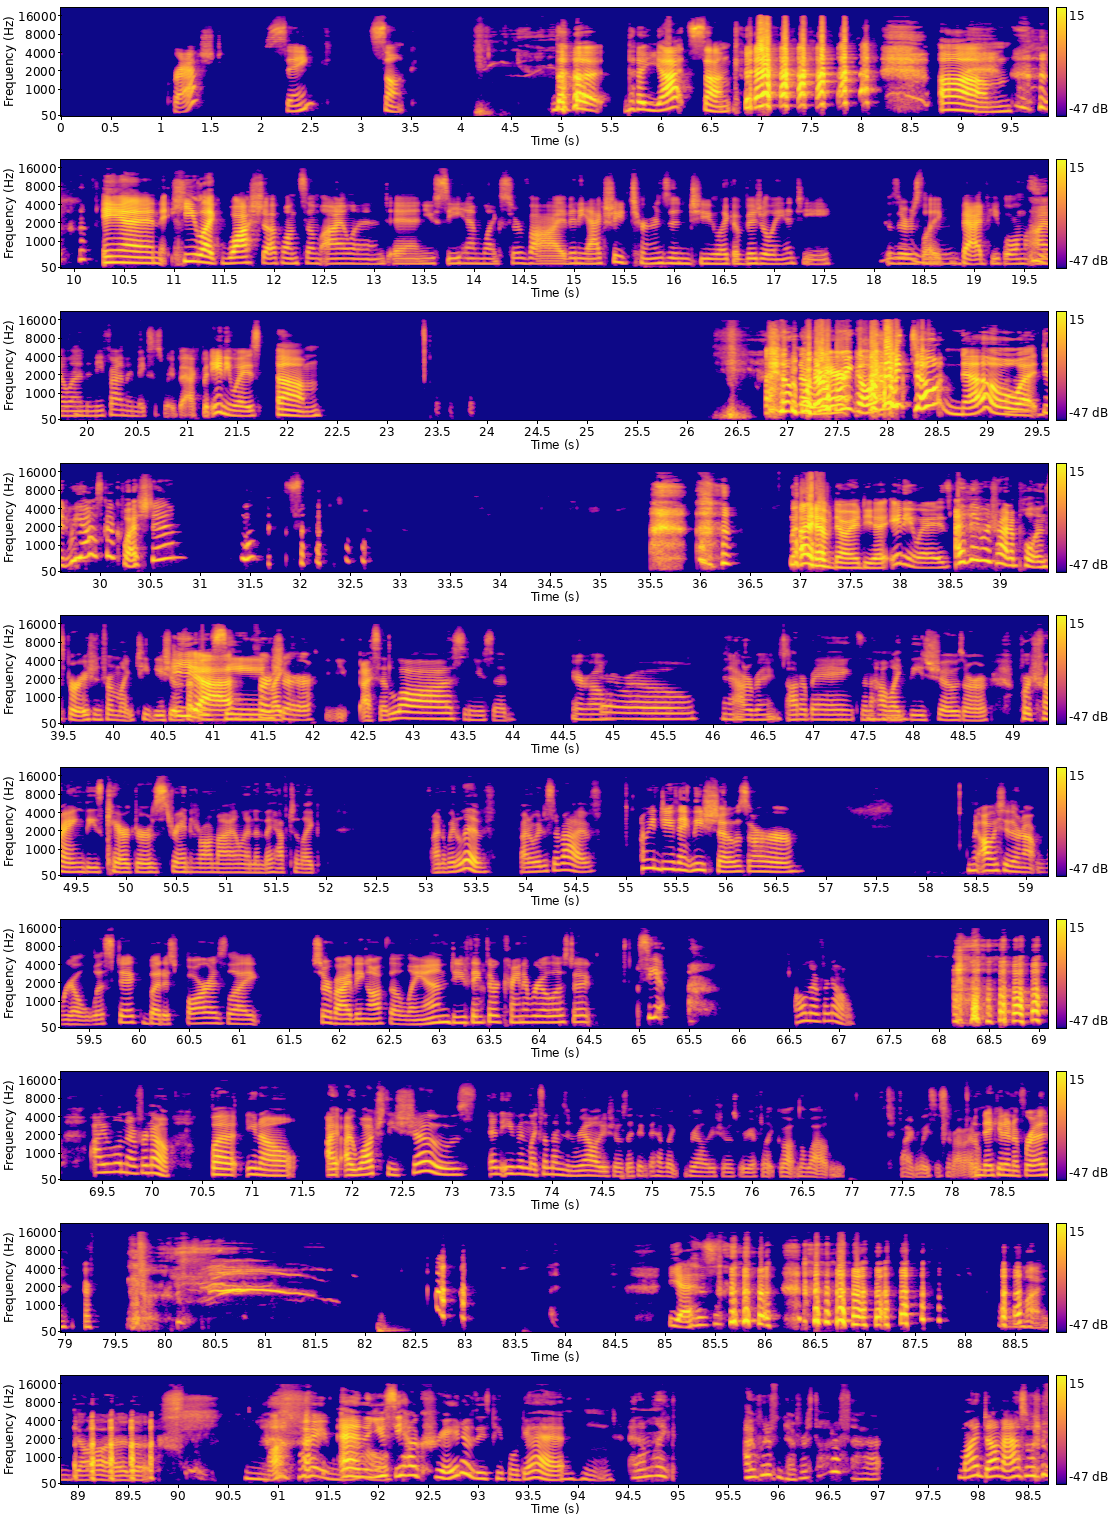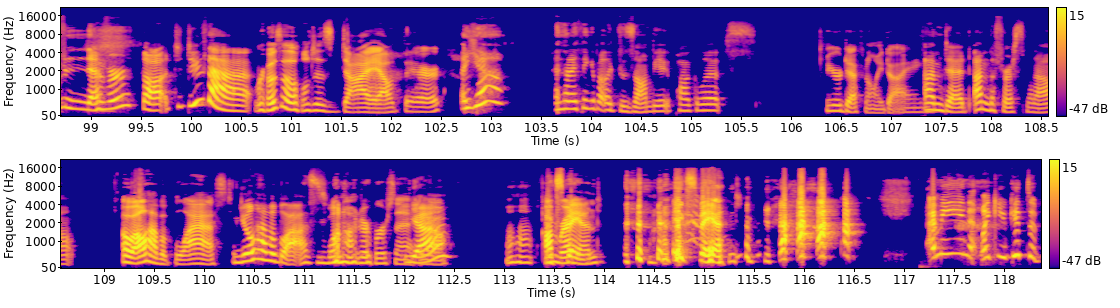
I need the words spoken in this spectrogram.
Crashed? Sank? Sunk. The the yacht sunk. Um and he like washed up on some island and you see him like survive and he actually turns into like a vigilante because there's like Mm. bad people on the island and he finally makes his way back. But anyways um i don't know Where where, are we going? i don't know did we ask a question i have no idea anyways I think we're trying to pull inspiration from like TV shows that we've seen. for like, sure you- I said Lost, and you said arrow Arrow, and outer banks Outer Banks, and how Mm-hmm. like these shows are portraying these characters stranded on an island, and they have to like find a way to live, find a way to survive. I mean, do you think these shows are? I mean, obviously they're not realistic, but as far as like surviving off the land, do you think they're kind of realistic? See, I'll never know. I will never know. But you know, I I watch these shows, and even like sometimes in reality shows, I think they have like reality shows where you have to like go out in the wild and find ways to survive. I don't. Naked and afraid. yes. oh my god. My and you see how creative these people get. Mhm. And I'm like, I would have never thought of that. My dumb ass would have never thought to do that. Rosa will just die out there. Uh, yeah. And then I think about like the zombie apocalypse. You're definitely dying. I'm dead. I'm the first one out. oh, I'll have a blast. You'll have a blast. One hundred percent. Yeah? Uh huh. I'm ready. Expand. Expand. I mean, like you get to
